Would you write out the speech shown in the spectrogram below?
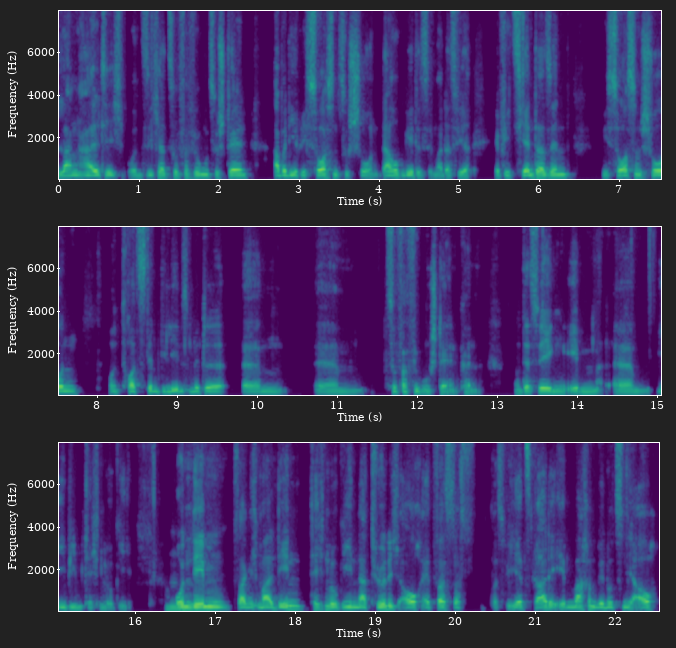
langhaltig und sicher zur Verfügung zu stellen, aber die Ressourcen zu schonen. Darum geht es immer, dass wir effizienter sind, Ressourcen schonen und trotzdem die Lebensmittel ähm, ähm, zur Verfügung stellen können. Und deswegen eben ähm, E-Beam-Technologie. Mhm. Und neben, sage ich mal, den Technologien natürlich auch etwas, das, was wir jetzt gerade eben machen. Wir nutzen ja auch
